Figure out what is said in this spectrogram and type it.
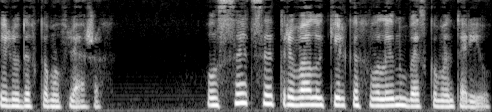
і люди в камуфляжах. Усе це тривало кілька хвилин без коментарів.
